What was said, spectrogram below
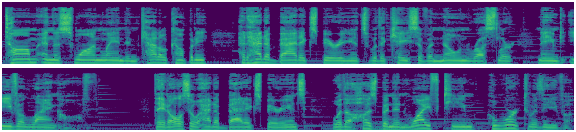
Tom and the Swan Land and Cattle Company had had a bad experience with a case of a known rustler named Eva Langhoff. They'd also had a bad experience with a husband and wife team who worked with Eva.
